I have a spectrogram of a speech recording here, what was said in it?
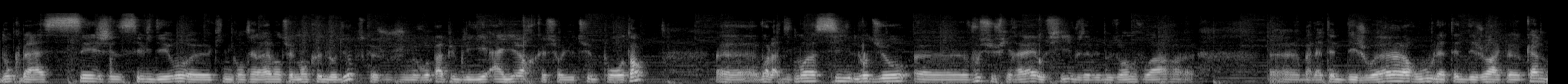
Donc bah, ces, ces vidéos euh, qui ne contiendraient éventuellement que de l'audio, parce que je, ne vois pas publier ailleurs que sur YouTube pour autant. voilà, dites-moi si l'audio vous suffirait, ou si vous avez besoin de voir euh, bah, la tête des joueurs ou la tête des joueurs avec le cam,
